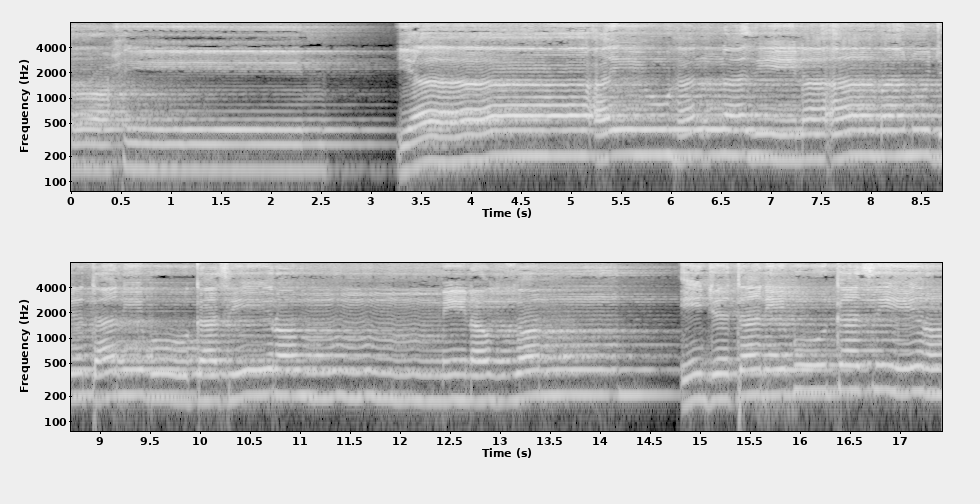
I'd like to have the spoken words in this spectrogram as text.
الرحيم. يا أيها الذين آمنوا اجتنبوا كثيرا من الظن اجتنبوا كثيرا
